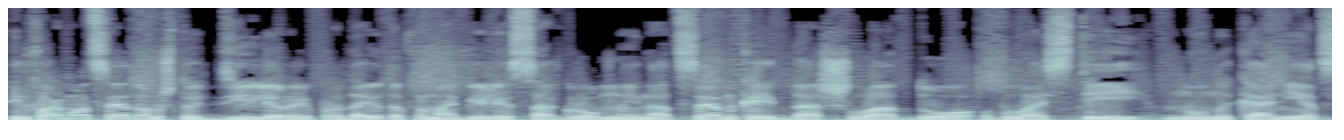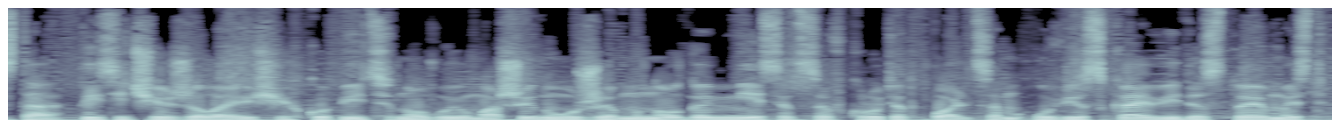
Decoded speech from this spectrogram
Информация о том, что дилеры продают автомобили с огромной наценкой, дошла до властей. Но, наконец-то, тысячи желающих купить новую машину уже много месяцев крутят пальцем у виска, видя стоимость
